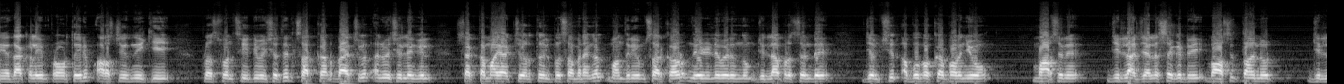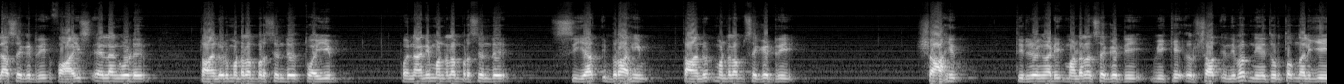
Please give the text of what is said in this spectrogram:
നേതാക്കളെയും പ്രവർത്തകരും അറസ്റ്റ് ചെയ്ത് നീക്കി. പ്ലസ് വൺ സീറ്റ് വിഷയത്തിൽ സർക്കാർ ബാച്ചുകൾ അനുവദിച്ചില്ലെങ്കിൽ ശക്തമായ ചെറുത്തുനിൽപ്പ് സമരങ്ങൾ മന്ത്രിയും സർക്കാരും നേരിടേണ്ടി വരുമെന്നും ജില്ലാ പ്രസിഡന്റ് ജംഷീർ അബൂബക്കർ പറഞ്ഞു. മാർച്ചിന് ജില്ലാ ജനറൽ സെക്രട്ടറി ബാസിദ് താനൂർ ജില്ലാ സെക്രട്ടറി ഫായിസ് ഏലങ്കോട് താനൂർ മണ്ഡലം പ്രസിഡന്റ് ത്വയീബ് പൊന്നാനി മണ്ഡലം പ്രസിഡന്റ് സിയാദ് ഇബ്രാഹിം താനൂർ മണ്ഡലം സെക്രട്ടറി ഷാഹിദ് തിരുരങ്ങാടി മണ്ഡലം സെക്രട്ടറി വി കെ ഇർഷാദ് എന്നിവർ നേതൃത്വം നൽകി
